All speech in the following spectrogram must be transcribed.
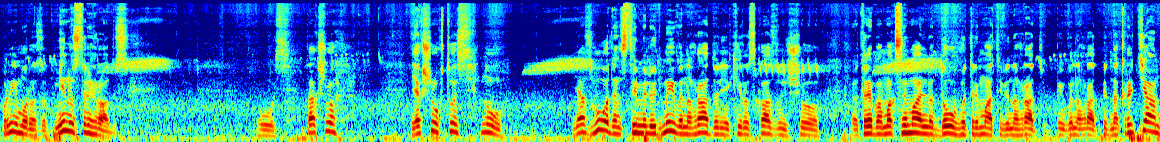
приморозок, мінус 3 градуси. Ось. Так що, якщо хтось, ну, я згоден з тими людьми, виноградарі, які розказують, що е, треба максимально довго тримати виноград, виноград під накриттям.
